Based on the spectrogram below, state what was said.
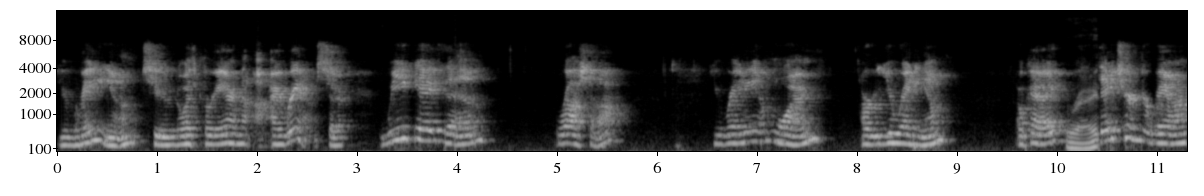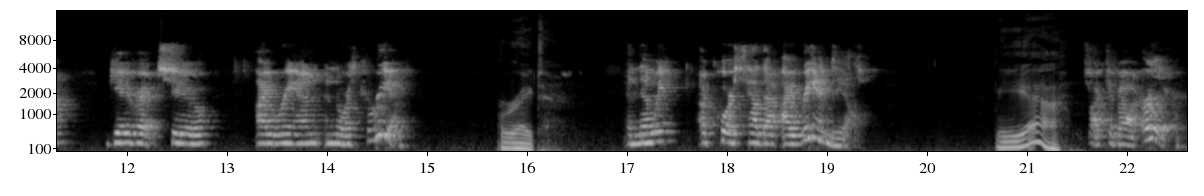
uranium to North Korea and Iran. So we gave them Russia uranium one or uranium. Okay, Right. they turned around, gave it to Iran and North Korea. Right. And then we, of course, had that Iran deal Yeah. talked about earlier.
